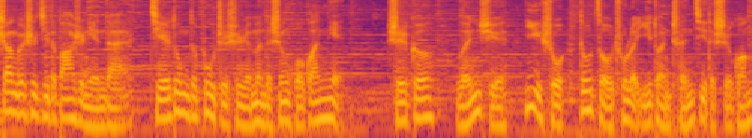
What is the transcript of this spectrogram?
上个世纪的八十年代，解冻的不只是人们的生活观念，诗歌、文学、艺术都走出了一段沉寂的时光，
